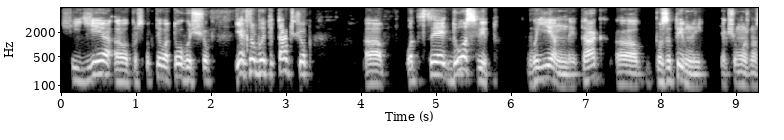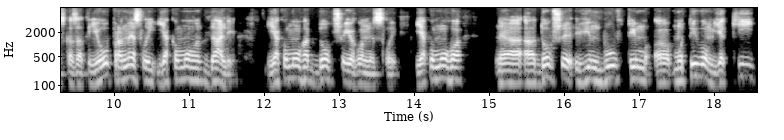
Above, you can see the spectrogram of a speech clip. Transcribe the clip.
Чи є е, перспектива того, щоб як зробити так, щоб е, от цей досвід воєнний, так е, позитивний, якщо можна сказати, його пронесли якомога далі, якомога довше його несли, якомога е, е довше він був тим е, мотивом, який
